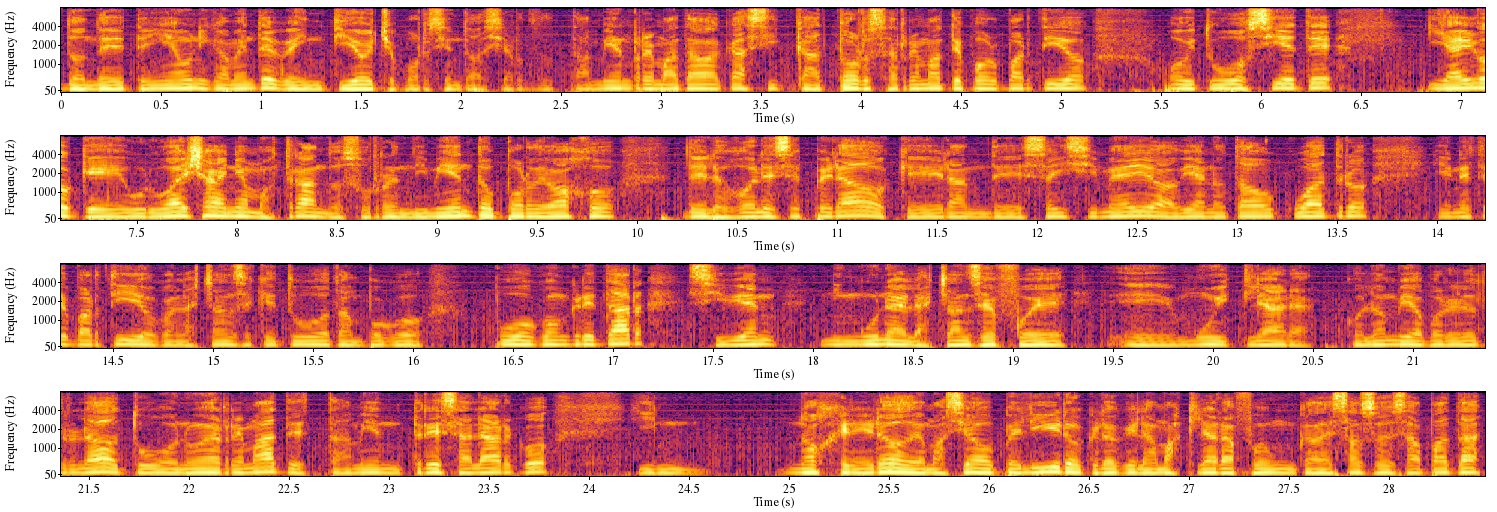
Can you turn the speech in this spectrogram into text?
donde tenía únicamente 28% de acierto. También remataba casi 14 remates por partido, hoy tuvo 7 y algo que Uruguay ya venía mostrando, su rendimiento por debajo de los goles esperados, que eran de 6 y medio, había anotado 4 y en este partido con las chances que tuvo tampoco pudo concretar, si bien ninguna de las chances fue eh, muy clara. Colombia por el otro lado tuvo 9 remates, también 3 al arco y no generó demasiado peligro, creo que la más clara fue un cabezazo de Zapata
